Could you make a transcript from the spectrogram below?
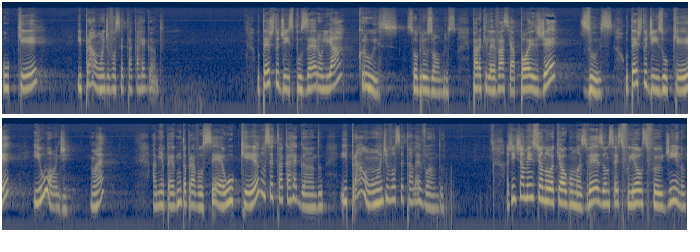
o que e para onde você está carregando. O texto diz: puseram-lhe a cruz sobre os ombros para que levasse após Jesus. O texto diz o que e o onde, não é? A minha pergunta para você é: o que você está carregando e para onde você está levando? A gente já mencionou aqui algumas vezes, eu não sei se fui eu ou se foi o Dino,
